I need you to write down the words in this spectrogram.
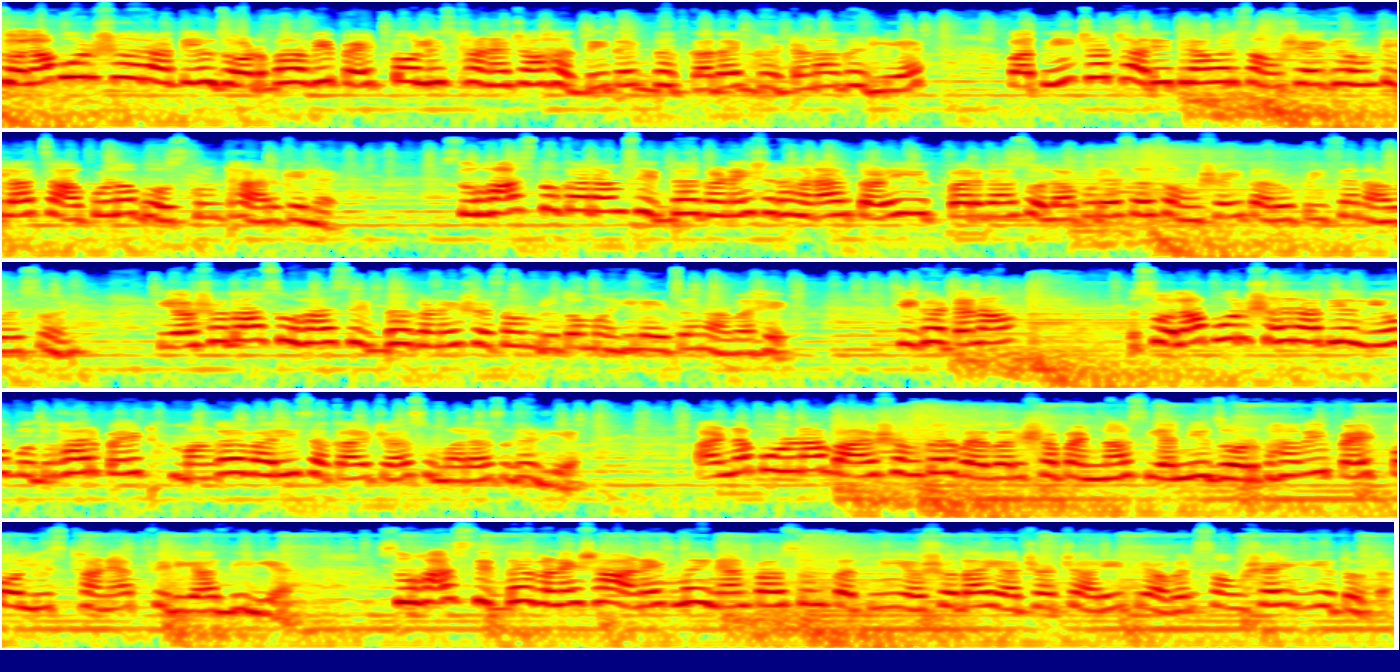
सोलापूर शहरातील जोडभावी पेठ पोलीस ठाण्याच्या हद्दीत एक धक्कादायक घटना घडली आहे. पत्नीच्या चारित्र्यावर संशय घेऊन तिला चाकून भोसकून ठार केलंय. सुहास तुकाराम सिद्ध गणेश राहणार तळी हिप्परगा सोलापूर असं संशयित आरोपीचं नाव असून यशोदा सुहास सिद्ध गणेश असं मृत महिलेचं नाव आहे. ही घटना सोलापूर शहरातील न्यू बुधवार पेठ मंगळवारी सकाळच्या सुमारास घडली आहे. अन्नपूर्णा बाळशंकर वयवर्ष पन्नास यांनी जोडभावी पेठ पोलीस ठाण्यात फिर्याद दिली आहे. सुहास सिद्ध गणेश हा अनेक महिन्यांपासून पत्नी यशोदा याच्या चारित्र्यावर संशय घेत होता.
